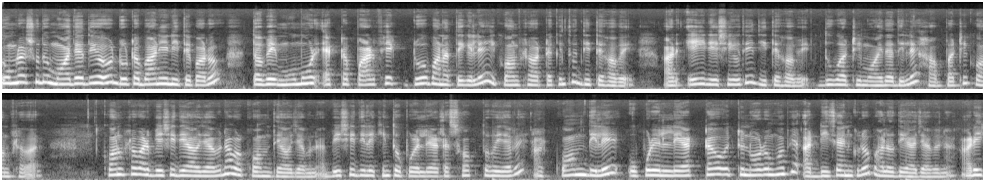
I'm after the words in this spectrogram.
তোমরা শুধু ময়দা দিয়েও ডোটা বানিয়ে নিতে পারো, তবে মোমোর একটা পারফেক্ট ডো বানাতে গেলে এই কর্নফ্লাওয়ারটা কিন্তু দিতে হবে, আর এই রেশিওতেই দিতে হবে দু বাটি ময়দা দিলে হাফ বাটি কর্নফ্লাওয়ার। কর্নফ্লাওয়ার বেশি দেওয়া যাবে না, আবার কম দেওয়া যাবে না। বেশি দিলে কিন্তু ওপরের লেয়ারটা শক্ত হয়ে যাবে, আর কম দিলে ওপরের লেয়ারটাও একটু নরম হবে, আর ডিজাইনগুলো ভালো দেওয়া যাবে না। আর এই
